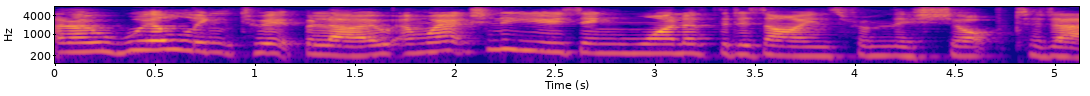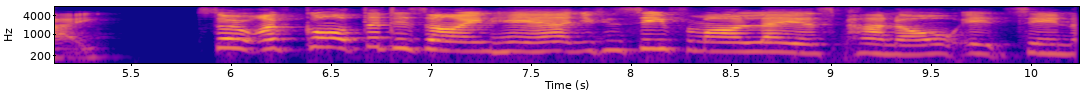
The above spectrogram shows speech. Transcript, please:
and I will link to it below. And we're actually using one of the designs from this shop today. So I've got the design here, and you can see from our layers panel, it's in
